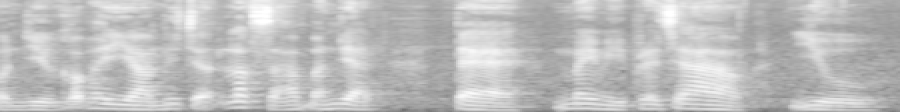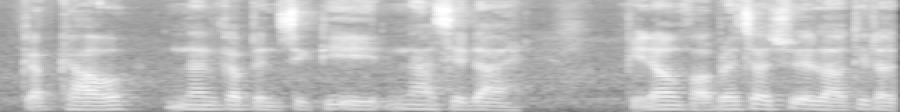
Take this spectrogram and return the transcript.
คนยิวก็พยายามที่จะรักษาบัญญัติ แต่ไม่มีพระเจ้าอยู่กับเขานั่นก็เป็นสิ่งที่น่าเสียดายพี่น้องขอพระเจ้าช่วยเราที่เรา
